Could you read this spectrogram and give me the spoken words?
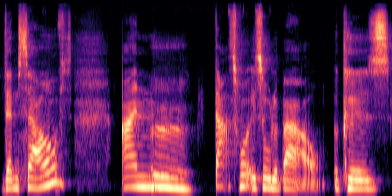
themselves. And mm. that's what it's all about. Because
